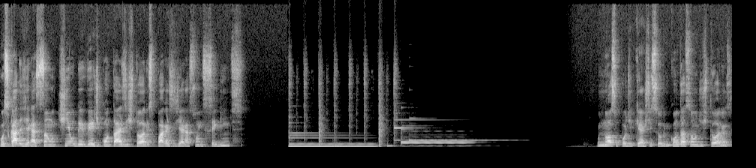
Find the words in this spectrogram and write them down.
pois cada geração tinha o dever de contar as histórias para as gerações seguintes. O nosso podcast sobre contação de histórias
